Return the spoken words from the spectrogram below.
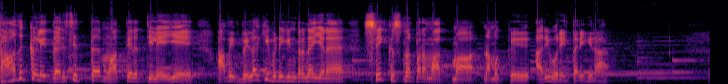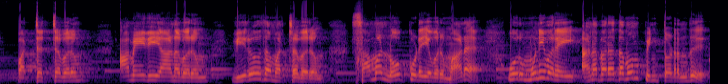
சாதுக்களை தரிசித்த மாத்திரத்திலேயே அவை விலகி விடுகின்றன என ஸ்ரீகிருஷ்ண பரமாத்மா நமக்கு அறிவுரை தருகிறார். பற்றற்றவரும் அமைதியானவரும் விரோதமற்றவரும் சம நோக்குடையவருமான ஒரு முனிவரை அனவரதமும் பின்தொடர்ந்து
